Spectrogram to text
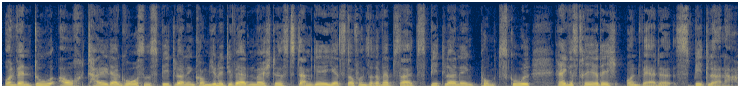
Und wenn du auch Teil der großen Speed Learning Community werden möchtest, dann gehe jetzt auf unsere Website speedlearning.school, registriere dich und werde Speed Learner.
